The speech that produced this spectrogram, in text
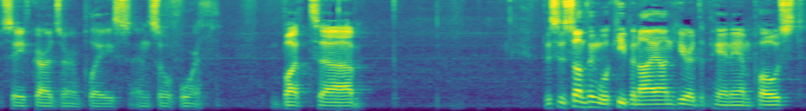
safeguards are in place, and so forth. But uh, this is something we'll keep an eye on here at the Pan Am Post.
